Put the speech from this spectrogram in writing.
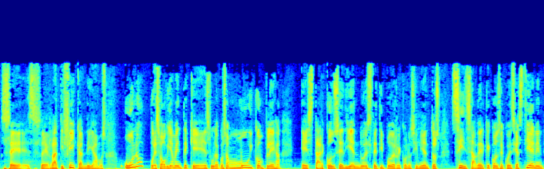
se, se ratifican, digamos. Uno, pues obviamente que es una cosa muy compleja estar concediendo este tipo de reconocimientos sin saber qué consecuencias tienen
